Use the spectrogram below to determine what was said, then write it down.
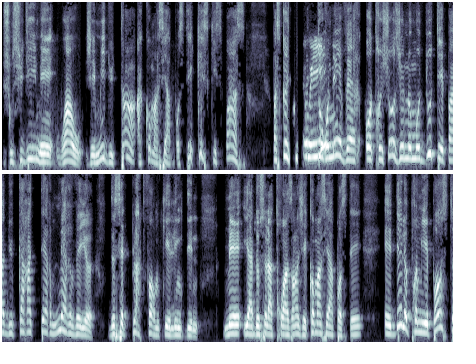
je me suis dit, mais waouh, j'ai mis du temps à commencer à poster. Qu'est-ce qui se passe? Parce que je me Oui. tourné vers autre chose. Je ne me doutais pas du caractère merveilleux de cette plateforme qui est LinkedIn. Mais il y a de cela trois ans, j'ai commencé à poster. Et dès le premier post,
